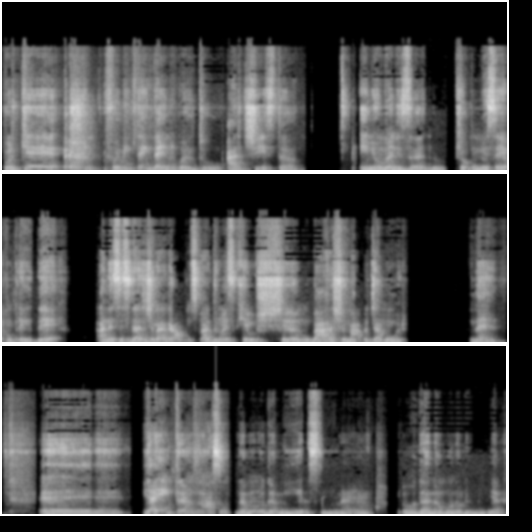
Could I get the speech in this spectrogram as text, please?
Porque foi me entendendo enquanto artista e me humanizando que eu comecei a compreender a necessidade de largar alguns padrões que eu chamo, barra, chamava de amor, né? É, e aí, entrando no assunto da monogamia, assim, né? Ou da não monogamia,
